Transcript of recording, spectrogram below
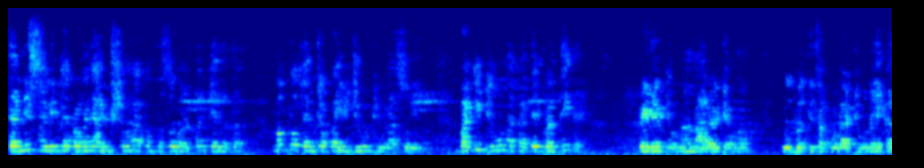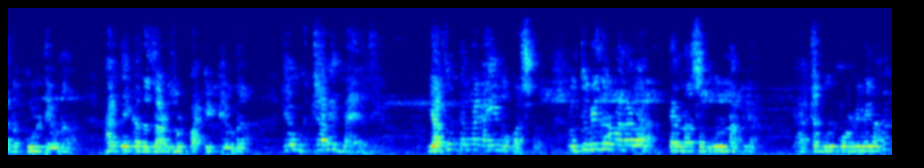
त्यांनी सांगितल्याप्रमाणे आयुष्यभर आपण तसं वर्तन केलं तर मग तो त्यांच्या पायी जीव ठेवला होईल बाकी ठेवू नका ते प्रतीक आहे. पेढे ठेवणं नारळ ठेवणं उदबत्तीचा पुडा ठेवणं एखादं फूल ठेवणं अर्थ एखादं जाडजूड पाकिट ठेवणं हे उपचार आहेत बाहेरचे यातून त्यांना काही नको असतं. पण तुम्ही जर म्हणाला त्यांना सद्गुरूंना आपल्या आजच्या गुरु पौर्णिमेला ना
